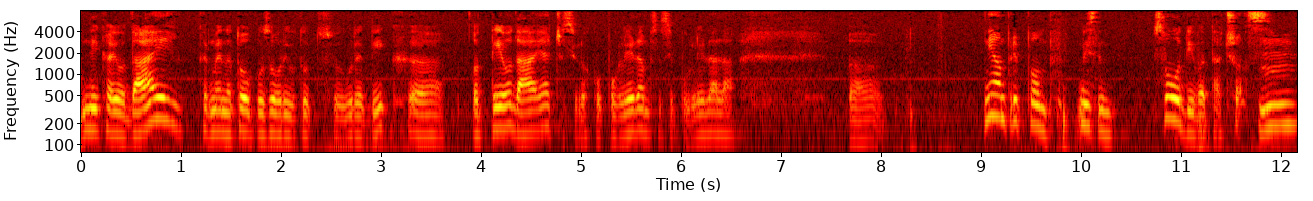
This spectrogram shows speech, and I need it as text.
nekaj oddaj, ker me je na to upozoril tudi urednik uh, od te oddaje, če si lahko pogledam, sem si pogledala. Uh, nimam pripomp, mislim, sodi v ta čas. Mm.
